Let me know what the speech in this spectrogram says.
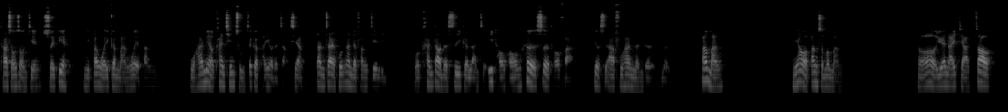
他耸耸肩，随便你帮我一个忙，我也帮你。我还没有看清楚这个朋友的长相，但在昏暗的房间里，我看到的是一个染着一头红褐色头发，又是阿富汗人的人。帮忙。你要我帮什么忙？哦，原来假造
